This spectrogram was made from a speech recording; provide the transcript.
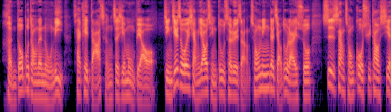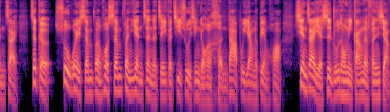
很多不同的努力，才可以达成这些目标哦。紧接着，我也想邀请杜策略长，从您的角度来说，事实上从过去到现在，这个数位身份或身份验证的这一个技术已经有了很大不一样的变化。现在也是如同你刚刚的分享，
